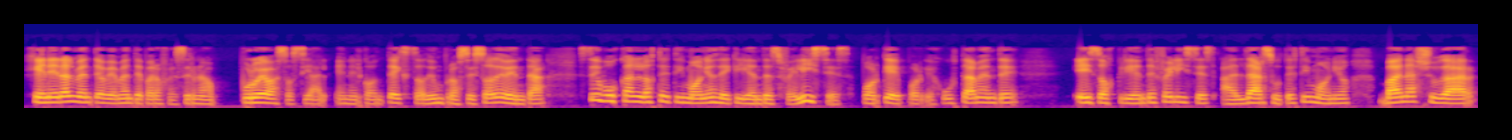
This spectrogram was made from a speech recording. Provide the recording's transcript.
Generalmente, obviamente, para ofrecer una prueba social en el contexto de un proceso de venta, se buscan los testimonios de clientes felices. ¿Por qué? Porque justamente esos clientes felices, al dar su testimonio, van a ayudar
